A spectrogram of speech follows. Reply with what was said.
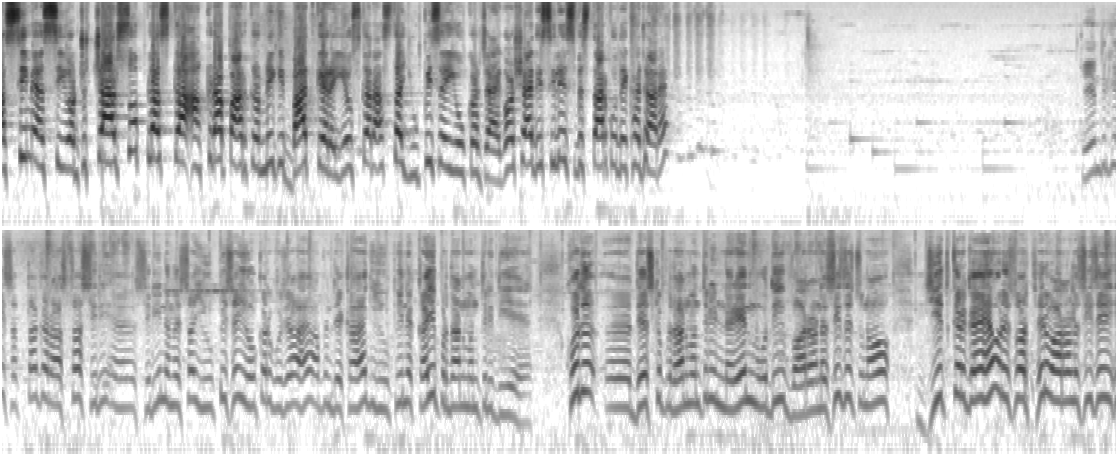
80 में 80 और जो 400 प्लस का आंकड़ा पार करने की बात कह रही है, उसका रास्ता यूपी से ही होकर जाएगा और शायद इसीलिए इस विस्तार को देखा जा रहा है। केंद्र की सत्ता का रास्ता श्रीन हमेशा यूपी से ही होकर गुजरा है। आपने देखा है कि यूपी ने कई प्रधानमंत्री दिए हैं। खुद देश के प्रधानमंत्री नरेंद्र मोदी वाराणसी से चुनाव जीत कर गए हैं और इस बार फिर वाराणसी से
